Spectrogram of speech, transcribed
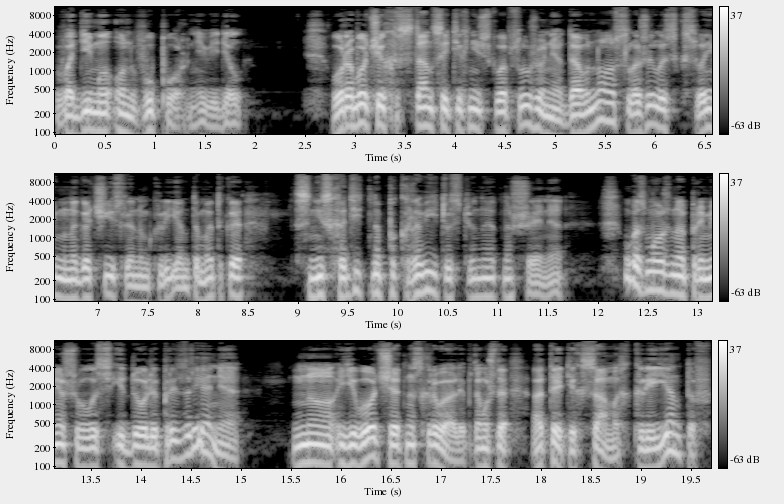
Вадима он в упор не видел. У рабочих станций технического обслуживания давно сложилось к своим многочисленным клиентам этакое снисходительно-покровительственное отношение. Возможно, примешивалась и доля презрения, но его тщательно скрывали, потому что от этих самых клиентов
